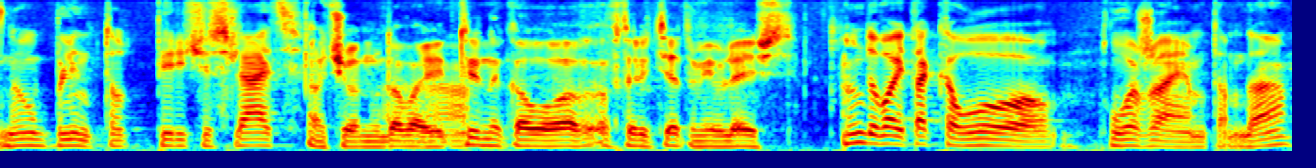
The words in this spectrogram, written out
Ну, блин, тут перечислять... А что, ну давай, а... ты на кого авторитетом являешься? Ну, давай так, кого уважаем там, да?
